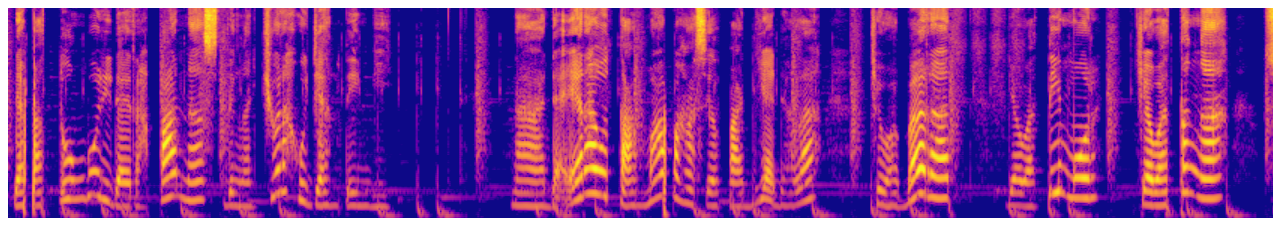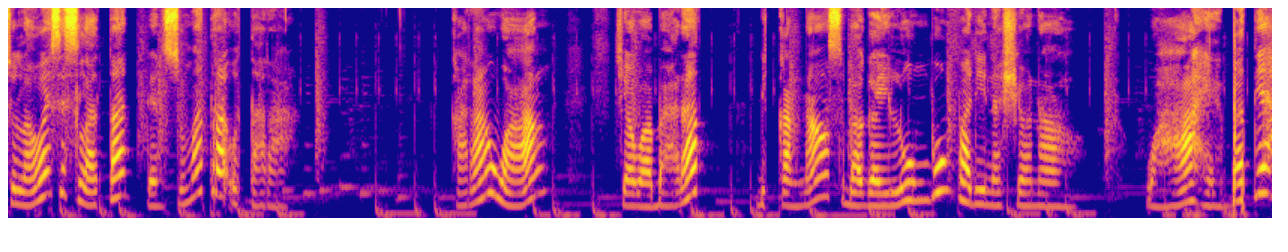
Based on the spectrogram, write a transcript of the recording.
dapat tumbuh di daerah panas dengan curah hujan tinggi. Nah, daerah utama penghasil padi adalah Jawa Barat, Jawa Timur, Jawa Tengah, Sulawesi Selatan, dan Sumatera Utara. Karawang, Jawa Barat, dikenal sebagai lumbung padi nasional. Wah, hebat ya!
